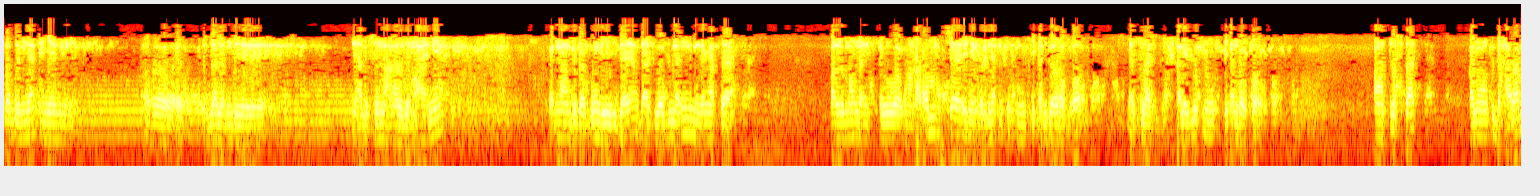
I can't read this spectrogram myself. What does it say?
Saya berniat ingin uh, berjalan di di halus jemaah ini karena bergabung di Hidayah sudah dua bulan ini mendengar saya kalau memang dan itu haram, saya ingin berniat untuk menghentikan jual rokok dan sekaligus menghentikan rokok. Nah, terus Ustaz, kalau memang sudah haram,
